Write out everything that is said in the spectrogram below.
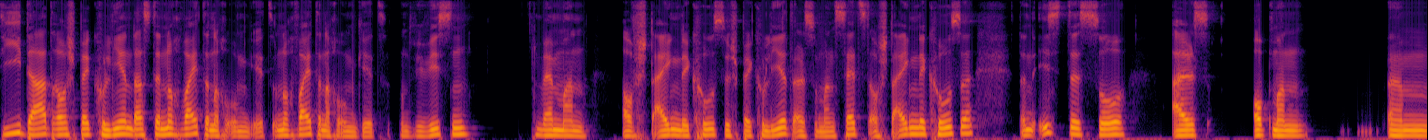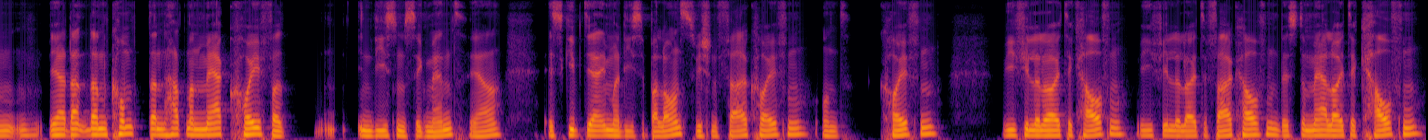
die darauf spekulieren, dass der noch weiter nach oben geht und noch weiter nach oben geht. Und wir wissen, wenn man auf steigende Kurse spekuliert, also man setzt auf steigende Kurse, dann ist es so, als ob man ähm, ja, dann, dann kommt, dann hat man mehr Käufer in diesem Segment, ja. Es gibt ja immer diese Balance zwischen Verkäufen und Käufen. Wie viele Leute kaufen, wie viele Leute verkaufen, desto mehr Leute kaufen,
